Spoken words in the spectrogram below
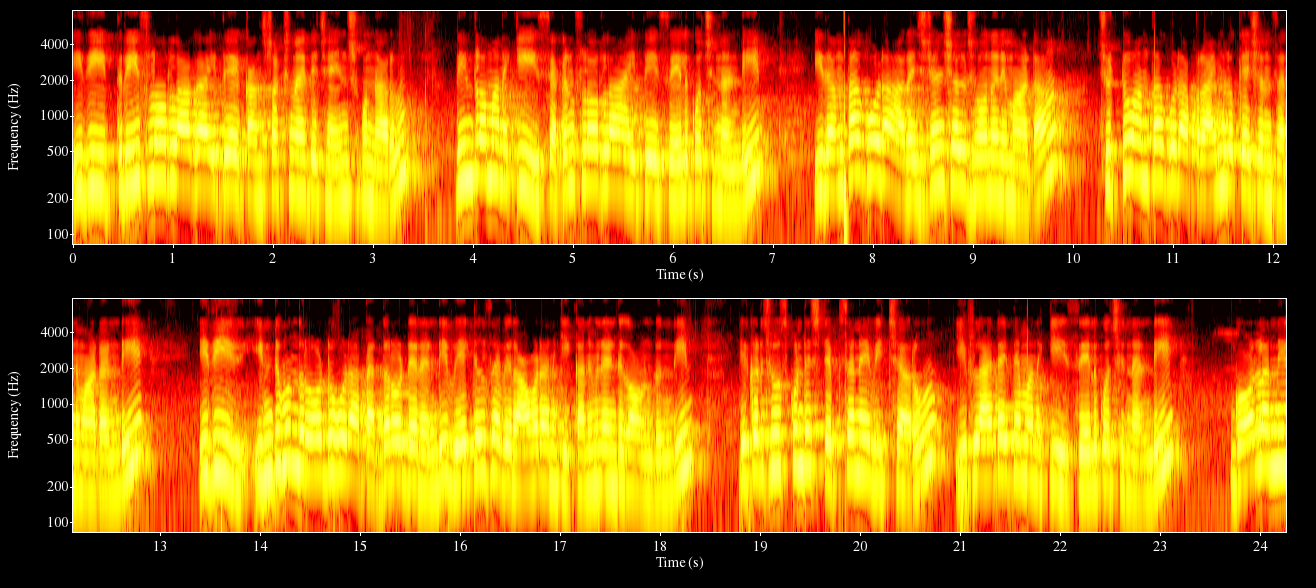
ఇది త్రీ ఫ్లోర్ లాగా అయితే కన్స్ట్రక్షన్ అయితే చేయించుకున్నారు. దీంట్లో మనకి సెకండ్ ఫ్లోర్లో అయితే సేల్కి వచ్చిందండి ఇదంతా కూడా రెసిడెన్షియల్ జోన్ అనమాట చుట్టూ అంతా కూడా ప్రైమ్ లొకేషన్స్ అనమాట అండి. ఇది ఇంటి ముందు రోడ్డు కూడా పెద్ద రోడ్డేనండి. వెహికల్స్ అవి రావడానికి కన్వీనియంట్గా ఉంటుంది. ఇక్కడ చూసుకుంటే స్టెప్స్ అనేవి ఇచ్చారు. ఈ ఫ్లాట్ అయితే మనకి సేల్కి వచ్చిందండి. గోడలన్నీ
